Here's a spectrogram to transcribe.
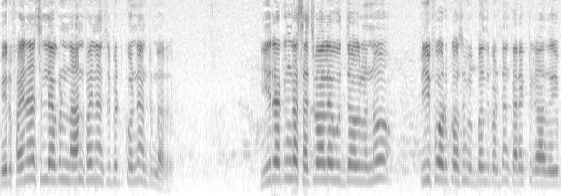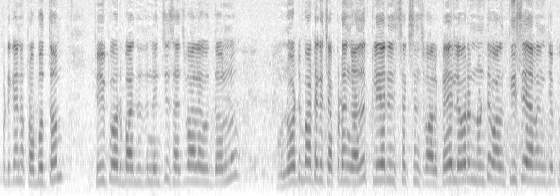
మీరు ఫైనాన్షియల్ లేకుండా నాన్ ఫైనాన్షియల్ పెట్టుకోండి అంటున్నారు. ఈ రకంగా సచివాలయ ఉద్యోగులను పీ ఫోర్ కోసం ఇబ్బంది పెట్టడం కరెక్ట్ కాదు. ఇప్పటికైనా ప్రభుత్వం పీ ఫోర్ బాధ్యత నుంచి సచివాలయ ఉద్యోగులను నోటి మాటగా చెప్పడం కాదు. క్లియర్ ఇన్స్ట్రక్షన్స్ వాళ్ళ పేర్లు ఎవరైనా ఉంటే వాళ్ళని తీసేయాలని చెప్పి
